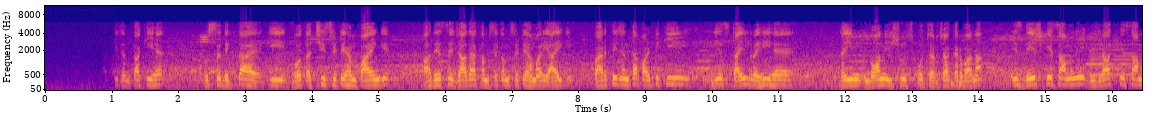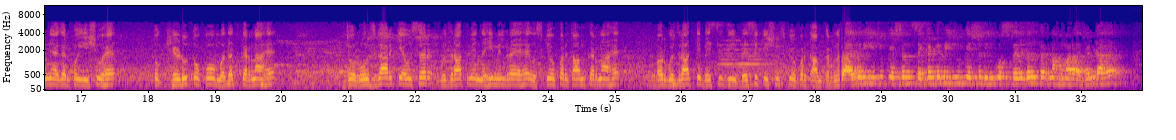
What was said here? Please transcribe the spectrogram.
की जनता की है उससे दिखता है कि बहुत अच्छी सीटें हम पाएंगे आधे से ज़्यादा कम से कम सीटें हमारी आएगी भारतीय जनता पार्टी की ये स्टाइल रही है कई नॉन इश्यूज़ को चर्चा करवाना। इस देश के सामने, गुजरात के सामने अगर कोई इशू है तो खेडूतों को मदद करना है। जो रोज़गार के अवसर गुजरात में नहीं मिल रहे हैं, उसके ऊपर काम करना है और गुजरात के बेसिक बेसिक इश्यूज़ के ऊपर काम करना प्राइमरी एजुकेशन सेकेंडरी एजुकेशन इनको स्ट्रेंथन करना हमारा एजेंडा है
